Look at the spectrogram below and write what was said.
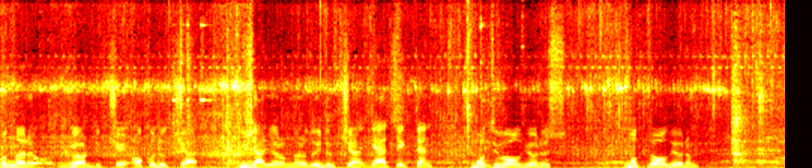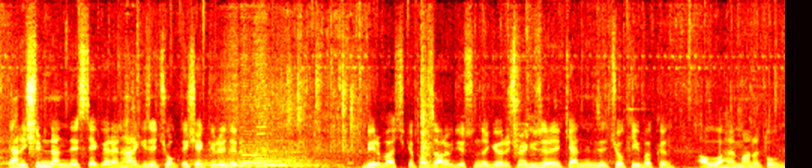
bunları gördükçe, okudukça, güzel yorumları duydukça gerçekten motive oluyoruz. Mutlu oluyorum. Yani şimdiden destek veren herkese çok teşekkür ederim. Bir başka pazar videosunda görüşmek üzere. Kendinize çok iyi bakın. Allah'a emanet olun.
